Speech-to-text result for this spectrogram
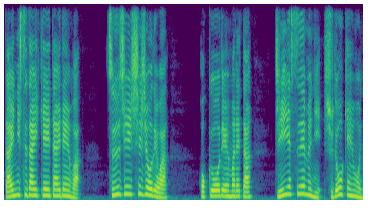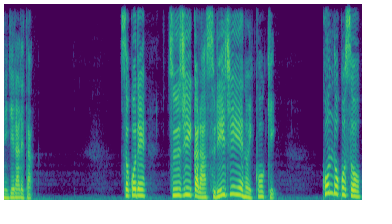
第二世代携帯電話 2G 市場では、北欧で生まれた GSM に主導権を握られた。そこで 2G から 3G への移行期、今度こそ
